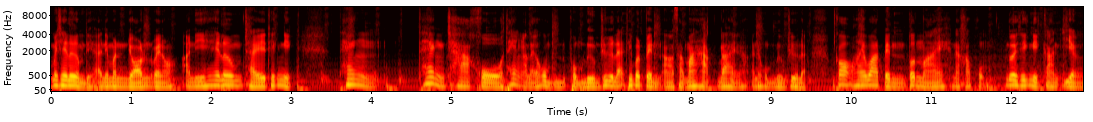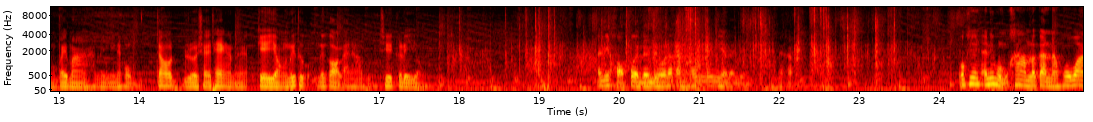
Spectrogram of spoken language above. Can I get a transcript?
ไม่ใช่เริ่มดิ อันนี้มันย้อนไปเนาะ อันนี้ให้เริ่มใช้เทคนิคแท่ง แท่งชาโค แท่งอะไรผมผมลืมชื่อแล้วที่มันเป็นาสามารถหักได้นะ อันนี้ผมลืมชื่อแล้ว ก็ให้วาดเป็นต้นไม้นะครับผมด้วยเทคนิคการเอียงไปมาอะไรอย่างนี้นะผม เจ้าโดยใช้แท่งนะเกยองนึกถึงนึกออกแล้วนะครับผมชื่อเกยอง อันนี้ขอเปิดเร็วๆแล้วกันเพราะไม่มีอะไรเลยนะครับโอเค อันนี้ผมข้ามแล้วกันนะ เพราะว่า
